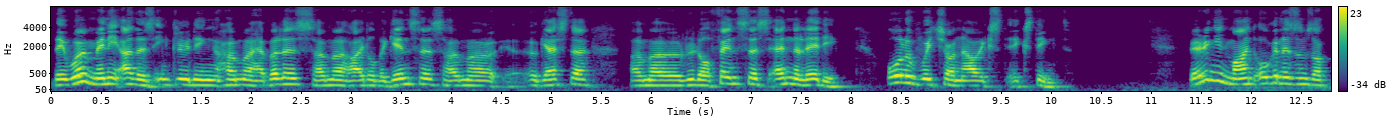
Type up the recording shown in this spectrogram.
There were many others, including Homo habilis, Homo heidelbergensis, Homo ergaster, Homo rudolfensis, and Naledi, all of which are now ex extinct. Bearing in mind organisms are,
